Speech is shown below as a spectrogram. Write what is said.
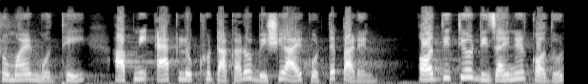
সময়ের মধ্যেই আপনি এক লক্ষ টাকারও বেশি আয় করতে পারেন। অদ্বিতীয় ডিজাইনের কদর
